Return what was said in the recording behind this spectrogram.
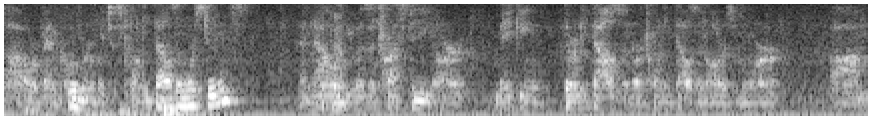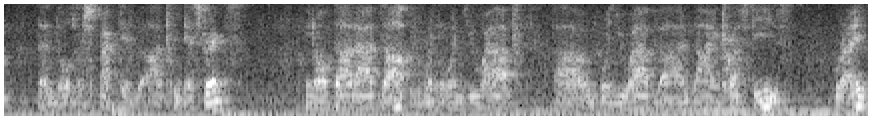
uh, or Vancouver, which is 20,000 more students. And now Okay. you, as a trustee, are making 30,000 or $20,000 more um, than those respective uh, two districts. You know, that adds up when, when you have uh, when you have uh, nine trustees, right?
